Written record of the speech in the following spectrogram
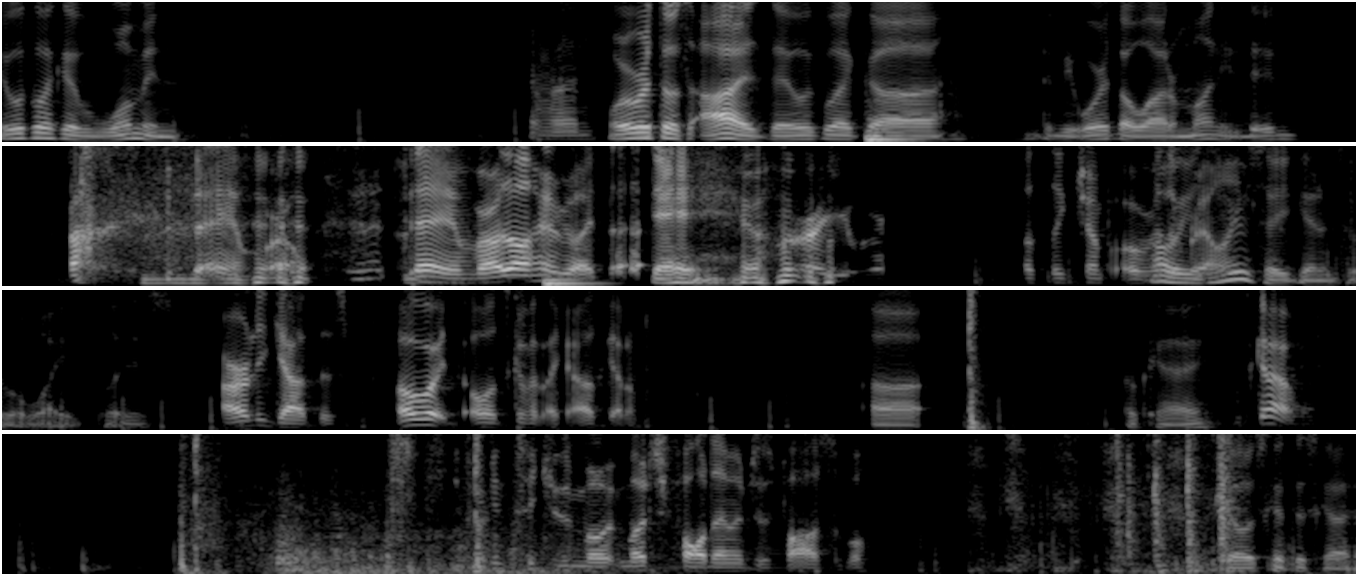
You look like a woman. And then, What with those eyes? They look like uh they'd be worth a lot of money, dude. damn, bro. Damn, bro. Don't hit me like that. Damn. Where are you? Let's like jump over oh, the yeah, railing. here's how you get into the white place. I already got this. Oh wait. Oh, let's go for that guy. Let's get him. Uh, okay. Let's go. Fucking take as much fall damage as possible. Okay, let's get this guy.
